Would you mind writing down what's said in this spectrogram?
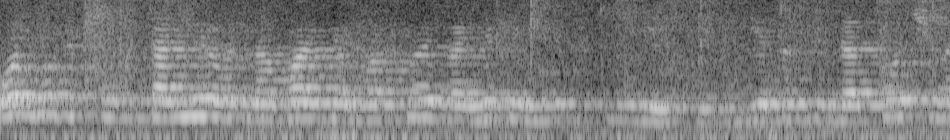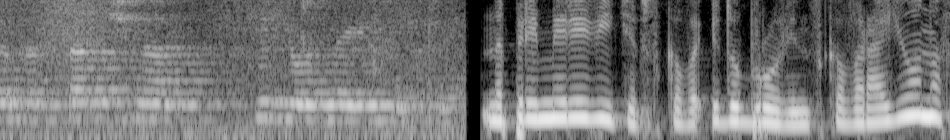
Он будет функционировать на базе областной газеты «Витебские вести», где сосредоточены достаточно серьезные ресурсы. На примере Витебского и Дубровинского районов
